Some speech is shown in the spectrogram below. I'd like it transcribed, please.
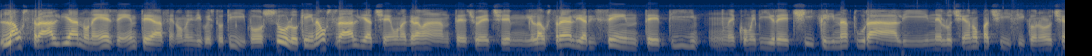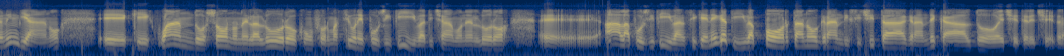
L'Australia non è esente a fenomeni di questo tipo, solo che in Australia c'è un aggravante, cioè l'Australia risente di come dire, cicli naturali nell'oceano Pacifico, nell'Oceano Indiano, eh, che quando sono nella loro conformazione positiva, diciamo, nella loro eh, ala positiva anziché negativa, portano grandi siccità, grande caldo, eccetera, eccetera.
